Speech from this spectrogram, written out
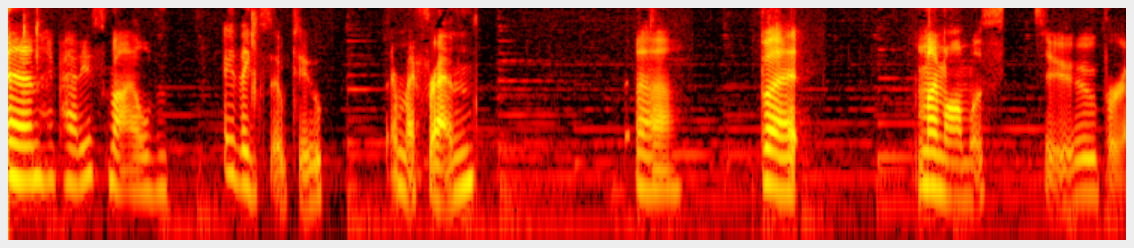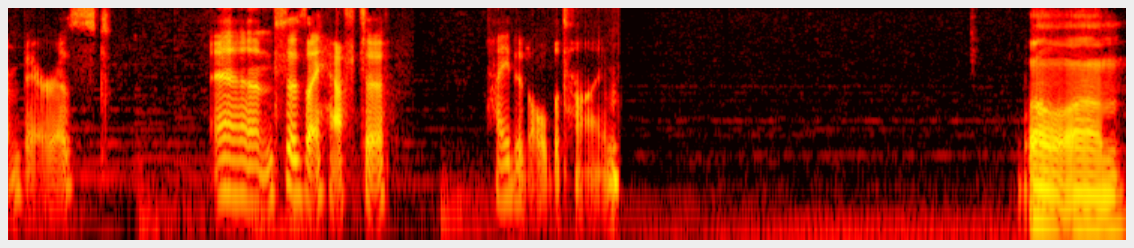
And Patty smiles. I think so too. They're my friends. Uh but my mom was super embarrassed and says I have to hide it all the time. Well, um,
